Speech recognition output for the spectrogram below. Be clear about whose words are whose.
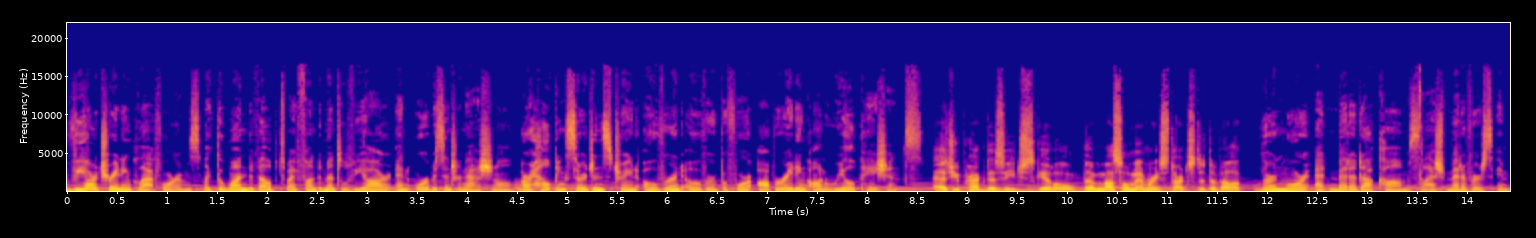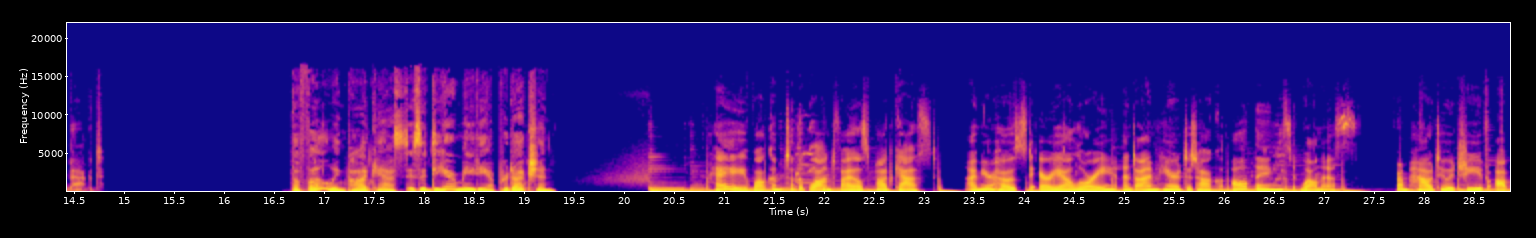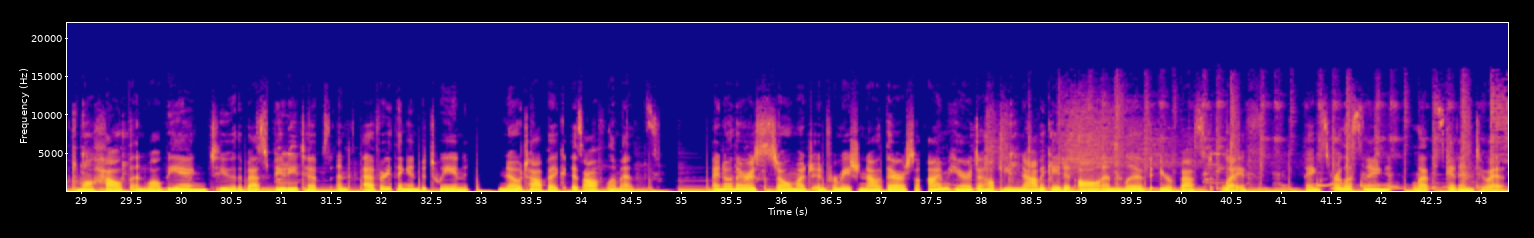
Speaker 1: VR training platforms, like the one developed by Fundamental VR and Orbis International, are helping surgeons train over and over before operating on real patients.
Speaker 2: As you practice each skill, the muscle memory starts to develop.
Speaker 1: Learn more at meta.com slash metaverse impact.
Speaker 3: The following podcast is a Dear Media production.
Speaker 4: Hey, welcome to the Blonde Files podcast. I'm your host, Ariel Laurie, and I'm here to talk all things wellness. From how to achieve optimal health and well being to the best beauty tips and everything in between, no topic is off limits. I know there is so much information out there, so I'm here to help you navigate it all and live your best life. Thanks for listening. Let's get into it.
